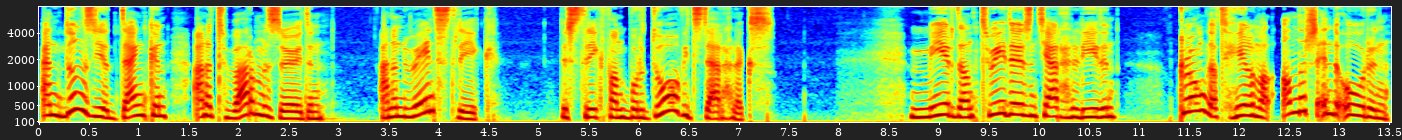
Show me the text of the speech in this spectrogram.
en doen ze je denken aan het warme zuiden, aan een wijnstreek, de streek van Bordeaux of iets dergelijks. Meer dan 2000 jaar geleden klonk dat helemaal anders in de oren.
